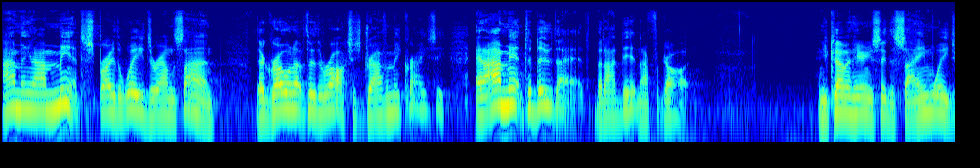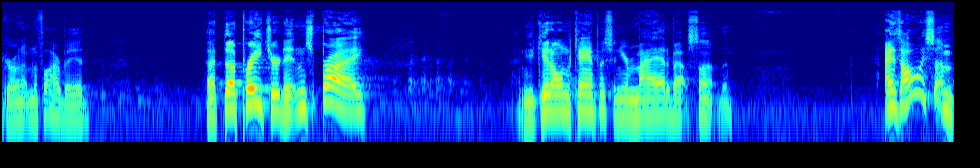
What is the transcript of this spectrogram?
I mean, I meant to spray the weeds around the sign. They're growing up through the rocks. It's driving me crazy. And I meant to do that, but I didn't. I forgot. And you come in here and you see the same weeds growing up in the flower bed that the preacher didn't spray. And you get on the campus and you're mad about something. And it's always something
